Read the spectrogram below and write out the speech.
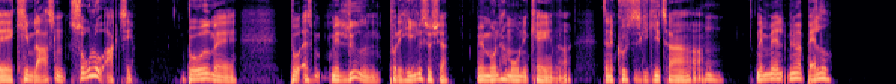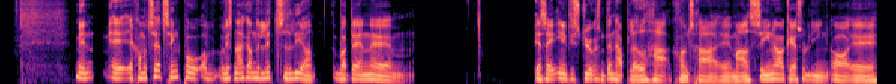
øh, Kim Larsen soloagtig. Både med, både, altså med lyden på det hele, synes jeg. Med mundharmonikaen og den akustiske guitar. Og mm. Den er mere, ballet. Men øh, jeg kommer til at tænke på, og vi snakkede om det lidt tidligere, hvordan... Øh, jeg sagde, at en af de styrker, som den her plade har, kontra øh, meget senere gasolin og øh,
